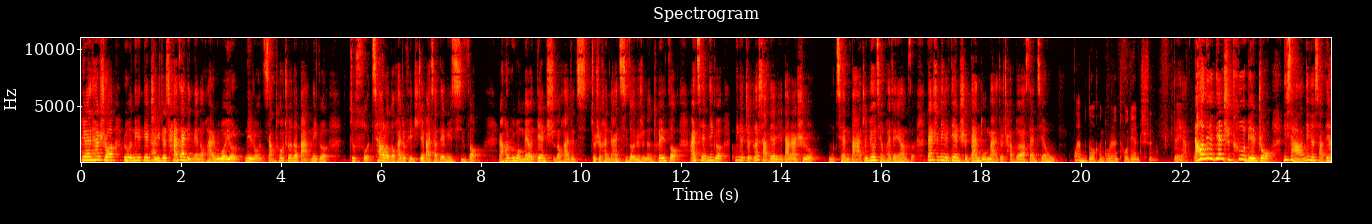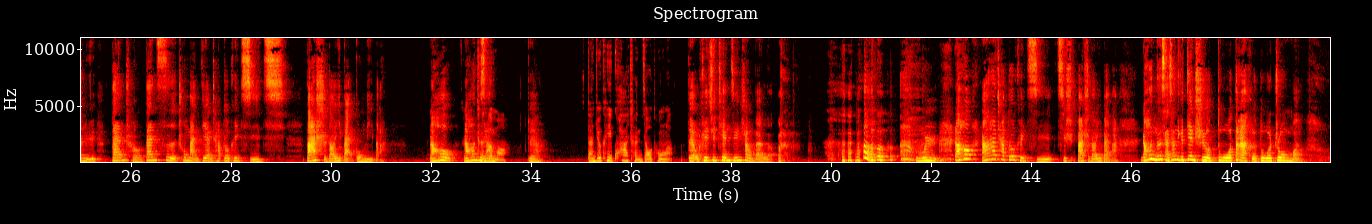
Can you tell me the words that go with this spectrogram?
因为他说如果那个电池一直插在里面的话，如果有那种想偷车的把那个就锁撬了的话，就可以直接把小电驴骑走。然后如果没有电池的话，就骑就是很难骑走，就只能推走。而且那个那个整个小电驴大概是五千八，就六千块钱样子，但是那个电池单独买就差不多要三千五。怪不得很多人偷电池呢。对呀，然后那个电池特别重，你想啊，那个小电驴单程单次充满电，差不多可以骑七八十到一百公里吧。然后，然后你想，真的吗？对呀，感觉可以跨城交通了。对，我可以去天津上班了。哈哈哈无语。然后，然后它差不多可以骑七十八十到一百吧。然后你能想象那个电池有多大和多重吗？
